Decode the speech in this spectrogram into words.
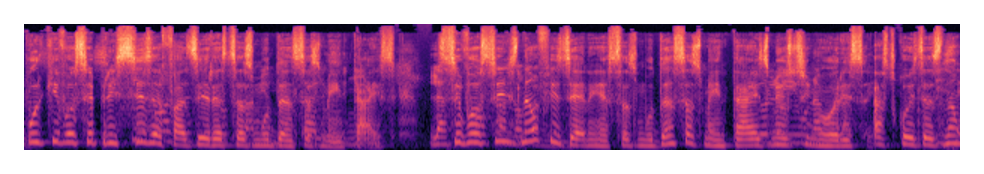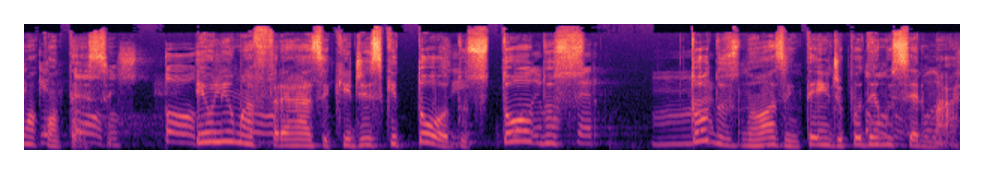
Porque você precisa fazer essas mudanças mentais. Se vocês não fizerem essas mudanças mentais, meus senhores, as coisas não acontecem. Eu li uma frase que diz que todos, todos, todos nós, entende, podemos ser mar.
